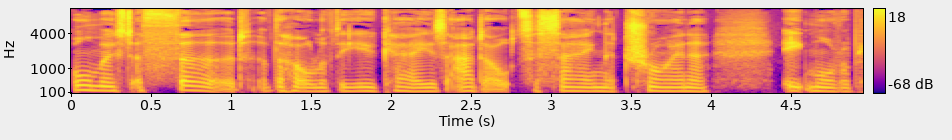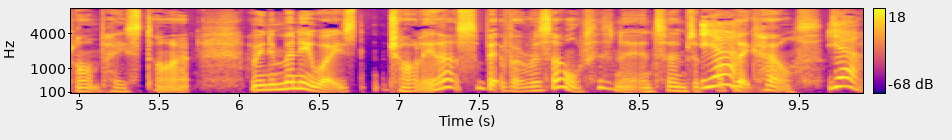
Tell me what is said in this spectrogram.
Almost a third of the whole of the UK as adults are saying they're trying to eat more of a plant based diet. I mean, in many ways, Charlie, that's a bit of a result, isn't it, in terms of Yeah. public health? Yeah,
